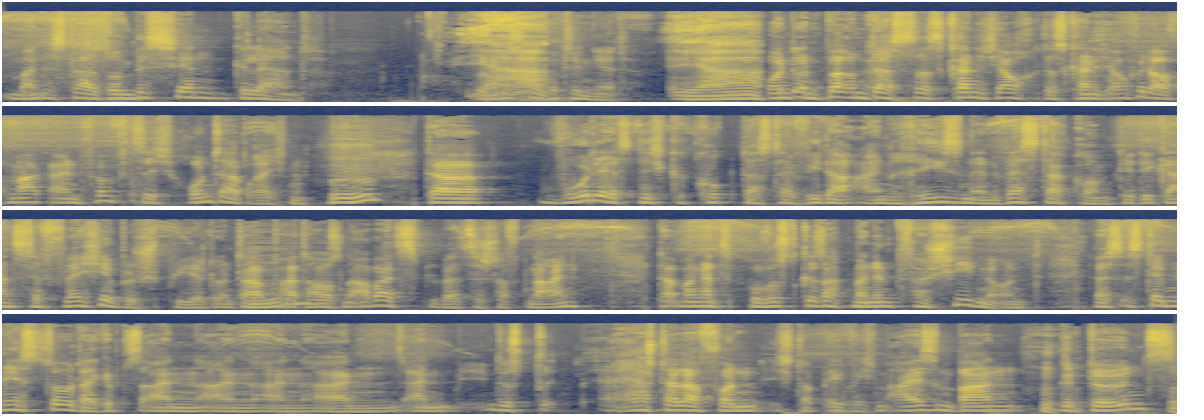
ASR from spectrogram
man ist da so ein bisschen gelernt. Man Ja. ist routiniert. ja, Und, und, und das, das kann ich auch, das kann ich auch wieder auf Mark 51 runterbrechen. Mhm. Da wurde jetzt nicht geguckt, dass da wieder ein Rieseninvestor kommt, der die ganze Fläche bespielt und da ein Mhm. paar tausend Arbeitsplätze schafft. Nein, da hat man ganz bewusst gesagt, man nimmt verschiedene. Und das ist demnächst so, da gibt es einen, einen, einen, einen, einen Industrie Hersteller von, ich glaube, irgendwelchem Eisenbahngedöns,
